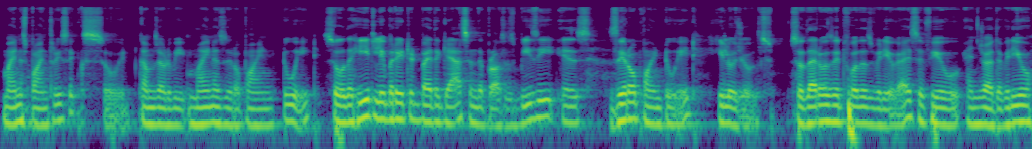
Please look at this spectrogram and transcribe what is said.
minus 0.36 so it comes out to be minus 0.28 so the heat liberated by the gas in the process bz is 0.28 kilojoules. So that was it for this video guys. If you enjoyed the video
